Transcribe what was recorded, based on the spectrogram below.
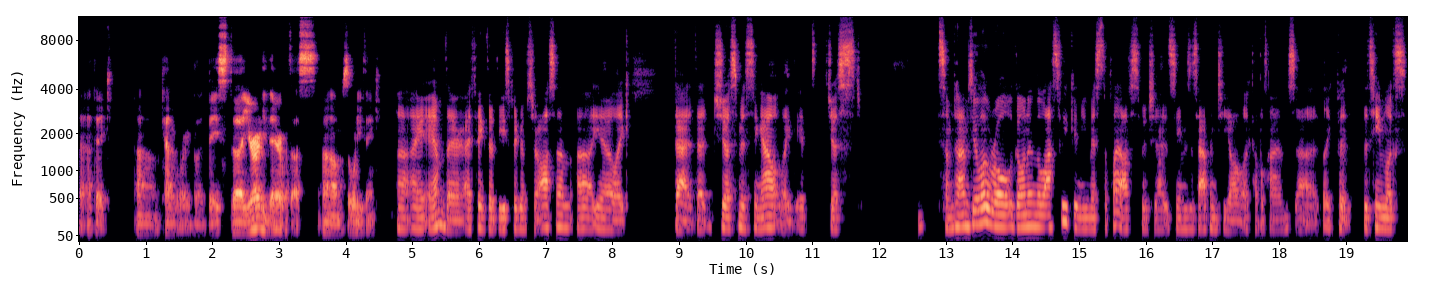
that epic um, category. But based, uh, you're already there with us. Um, so what do you think? Uh, I am there. I think that these pickups are awesome. Uh, you know, like that that just missing out, like it's just sometimes you low roll going in the last week and you miss the playoffs, which uh, it seems has happened to y'all a couple times. Uh, like, but the team looks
